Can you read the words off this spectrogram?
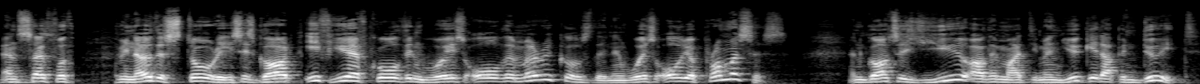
and so forth. We know the story. He says, "God, if you have called, then where's all the miracles? Then, and where's all your promises?" And God says, "You are the mighty man. You get up and do it."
